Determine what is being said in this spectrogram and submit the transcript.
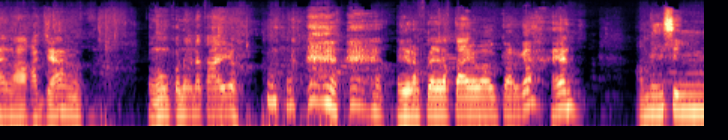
Ayan mga kadyang. Punong-puno na tayo. hirap na hirap tayo magkarga. Ayan. Amazing.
